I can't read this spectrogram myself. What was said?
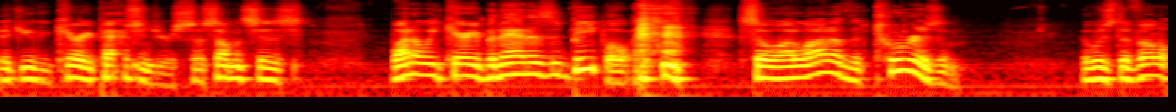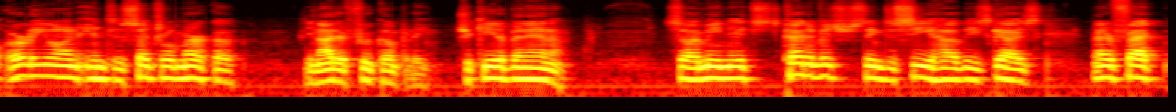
that you could carry passengers. So someone says, why don't we carry bananas and people? so a lot of the tourism that was developed early on into Central America, United Fruit Company, Chiquita Banana, so I mean, it's kind of interesting to see how these guys. Matter of fact,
